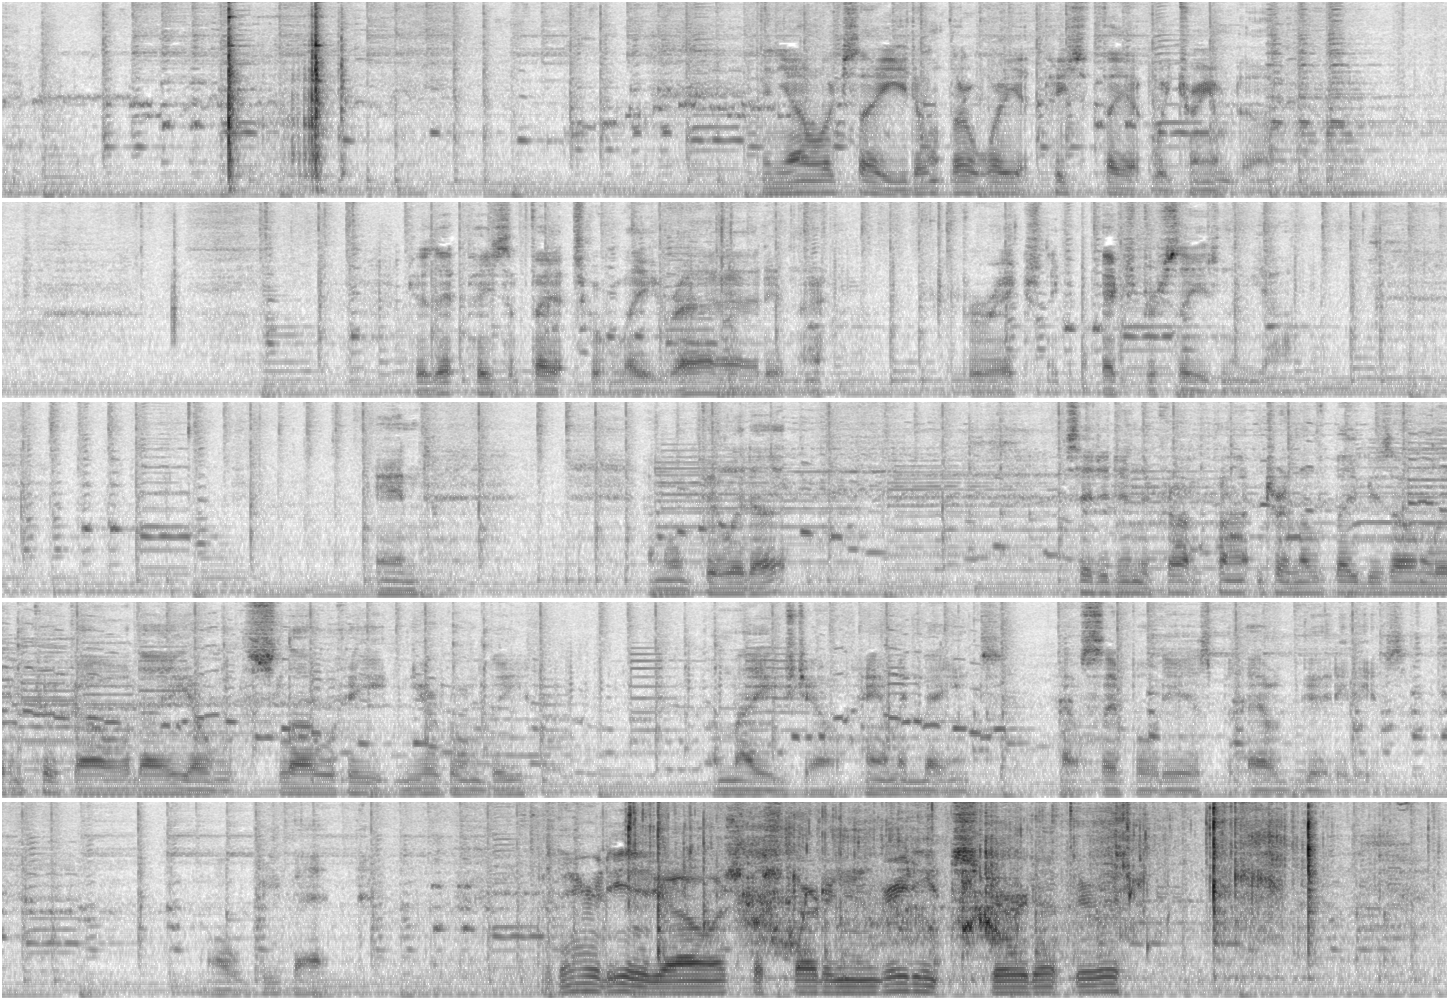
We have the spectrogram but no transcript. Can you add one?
And y'all, like I say, you don't throw away that piece of fat we trimmed off. Because that piece of fat's going to lay right in there for extra, extra seasoning, y'all. And I'm gonna fill it up set it in the crock pot and turn those babies on let them cook all day on slow heat and you're gonna be amazed y'all ham and beans how simple it is but how good it is. I'll be back. There it is y'all. That's the starting ingredients stirred up good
